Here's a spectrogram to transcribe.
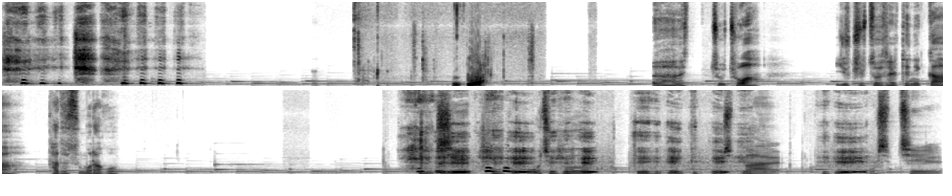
어, 조, 좋아. 60초 셀 테니까 다들 숨으라고. 60, 59, 58, 57,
